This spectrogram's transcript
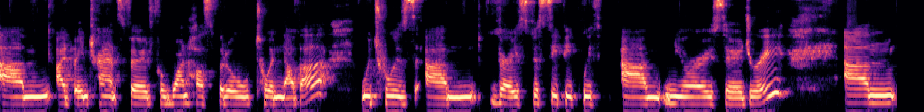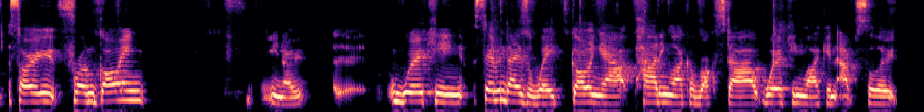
Um, I'd been transferred from one hospital to another, which was um, very specific with um, neurosurgery. Um, so from going, you know, uh, working seven days a week, going out, partying like a rock star, working like an absolute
